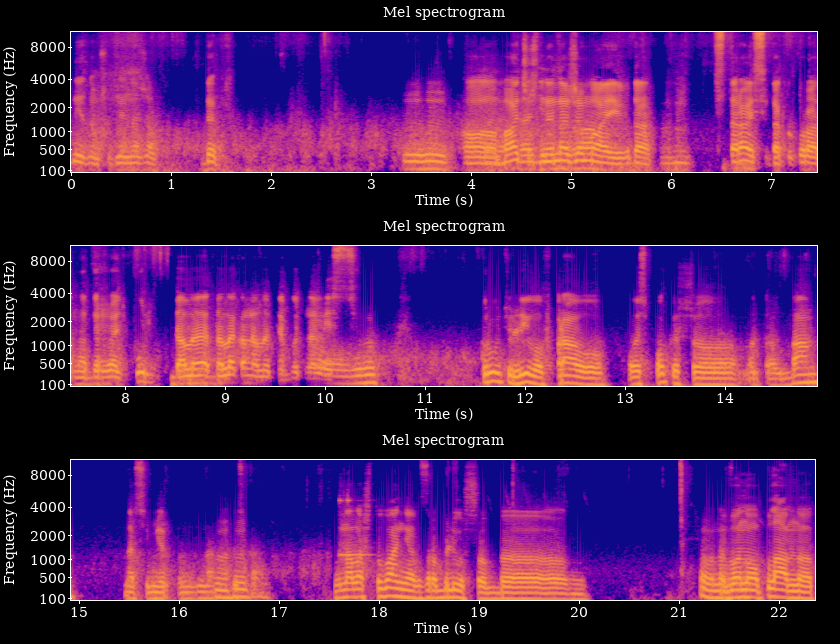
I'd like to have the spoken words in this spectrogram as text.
Низом, щоб не нажав. Де? Угу. О, бачиш, не нажимай їх, да. Старайся так акуратно держати пуль. Дале, далеко не лети, будь на місці. Круть вліво, вправо. Ось поки що отак бам на сімірку натискаю. В налаштуваннях зроблю, щоб е, воно плавно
